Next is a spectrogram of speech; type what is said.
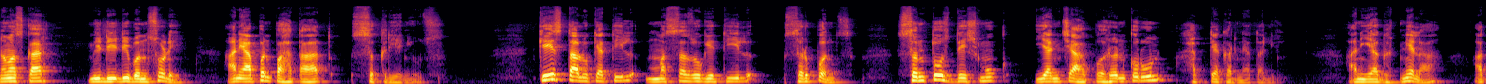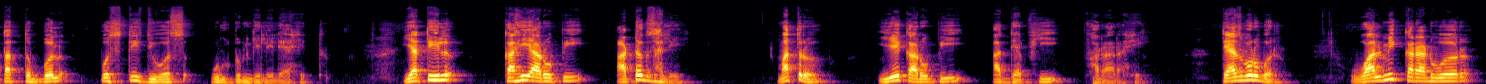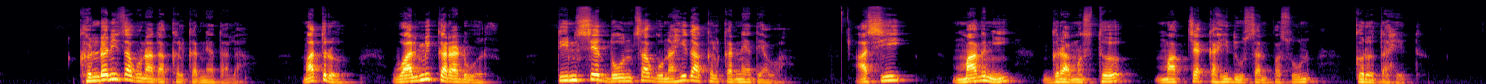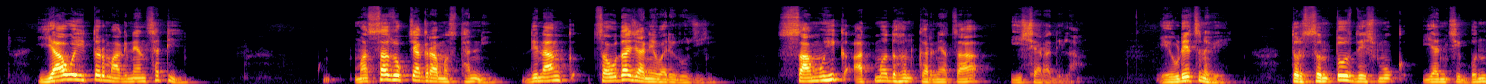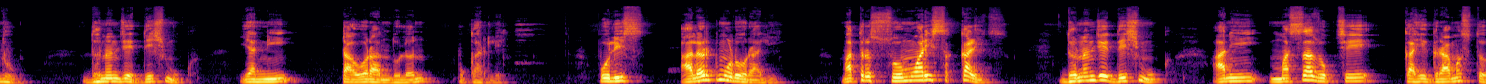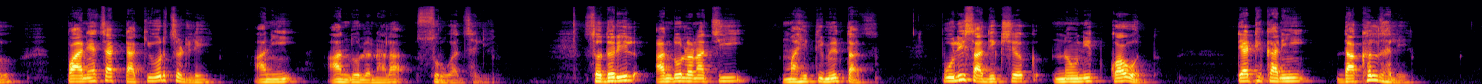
नमस्कार मी D D Bansode आणि आपण पाहत आहात सक्रिय न्यूज. केस तालुक्यातील मस्साजोग येथील सरपंच संतोष देशमुख यांचे अपहरण करून हत्या करण्यात आली आणि या घटनेला आता तब्बल पस्तीस दिवस उलटून गेलेले आहेत. यातील काही आरोपी अटक झाले मात्र एक आरोपी अद्यापही फरार आहे. त्याचबरोबर वाल्मिक कराडवर खंडणीचा गुन्हा दाखल करण्यात आला. मात्र वाल्मिक कराडवर तीनशे दोनचा गुन्हाही दाखल करण्यात यावा अशी मागणी ग्रामस्थ मागच्या काही दिवसांपासून करत आहेत. या व इतर मागण्यांसाठी मस्साजोगच्या ग्रामस्थांनी दिनांक चौदा जानेवारी रोजी सामूहिक आत्मदहन करण्याचा इशारा दिला. एवढेच नव्हे तर संतोष देशमुख यांचे बंधू धनंजय देशमुख यांनी टावर आंदोलन पुकारले. पोलीस अलर्ट मोडवर आली. मात्र सोमवारी सकाळीच धनंजय देशमुख आणि मस्साजोगचे काही ग्रामस्थ पाण्याच्या टाकीवर चढले आणि आंदोलनाला सुरुवात झाली. सदरील आंदोलनाची माहिती मिळताच पोलीस अधीक्षक नवनीत कावत त्या ठिकाणी दाखल झाले.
